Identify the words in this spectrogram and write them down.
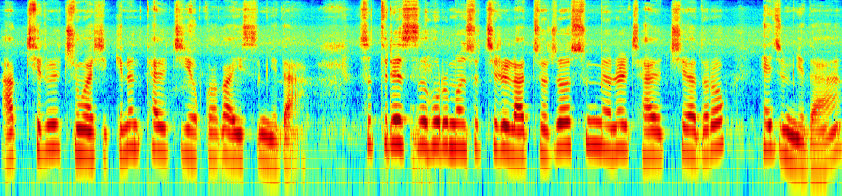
악취를 중화시키는 탈지 효과가 있습니다. 스트레스 호르몬 수치를 낮춰줘 숙면을 잘 취하도록 해줍니다.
